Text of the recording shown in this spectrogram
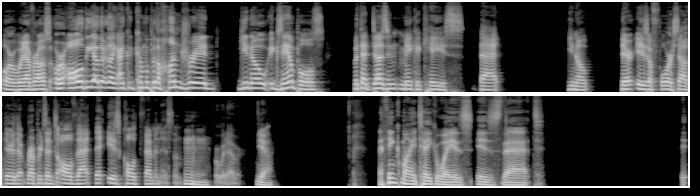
or whatever else, or all the other. Like I could come up with a hundred, you know, examples, but that doesn't make a case that, you know, there is a force out there that represents all of that that is called feminism Mhm. or whatever. Yeah. I think my takeaway is is that it,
